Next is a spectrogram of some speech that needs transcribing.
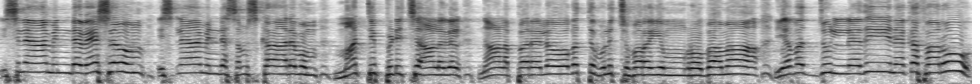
ഇസ്ലാമിന്റെ വേഷവും ഇസ്ലാമിന്റെ സംസ്കാരവും മാറ്റിപ്പിടിച്ച ആളുകൾ നാളെ പരലോകത്ത് വിളിച്ചു പറയും റുബമാ യവദ്ദുല്ലദീന കഫറു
